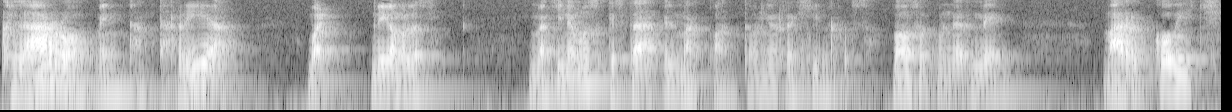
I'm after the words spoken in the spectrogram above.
Claro, me encantaría. Bueno, digámoslo así. Imaginemos que está el Marco Antonio Regil Russo. Vamos a ponerle Markovich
